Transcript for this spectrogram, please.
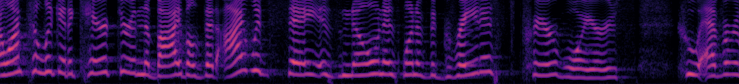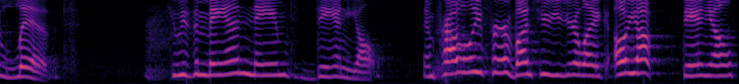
I want to look at a character in the Bible that I would say is known as one of the greatest prayer warriors who ever lived. He was a man named Daniel. And probably for a bunch of you, you're like, oh, yep, Daniel.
